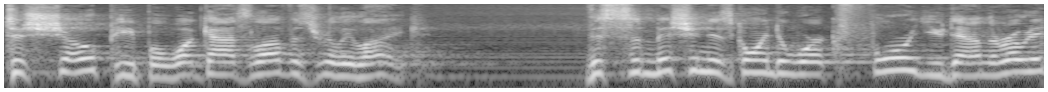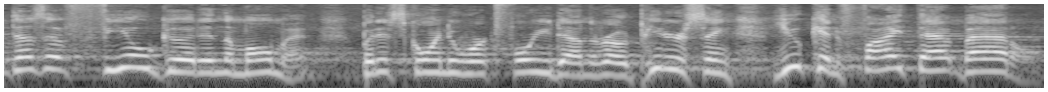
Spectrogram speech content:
to show people what God's love is really like. This submission is going to work for you down the road. It doesn't feel good in the moment, but it's going to work for you down the road. Peter is saying you can fight that battle.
